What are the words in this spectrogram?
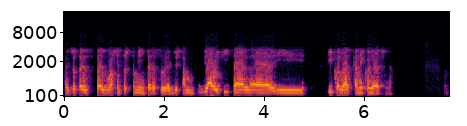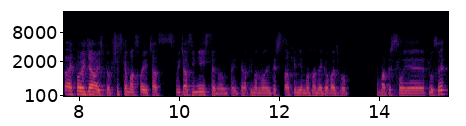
także to jest, to jest właśnie coś, co mnie interesuje. Gdzieś tam biały kitel e, i, i kozetka niekoniecznie. No tak jak powiedziałeś, to wszystko ma swój czas, swój czas i miejsce. No, tej terapii manualnej też całkiem nie można negować, bo ma też swoje plusy.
